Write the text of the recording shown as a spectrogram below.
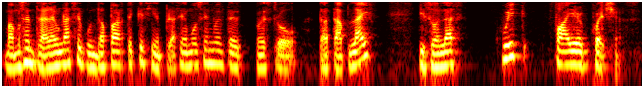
Vamos a entrar a una segunda parte que siempre hacemos en nuestro, nuestro Data Live y son las Quick Fire Questions.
